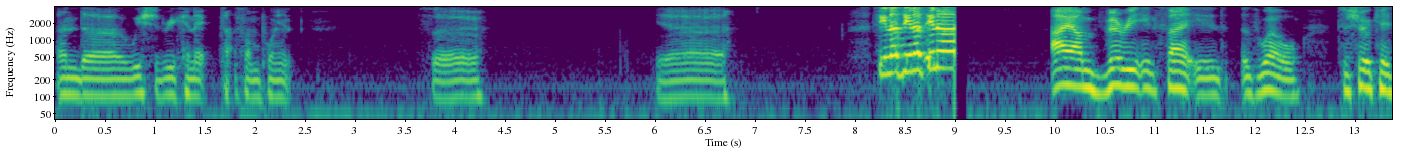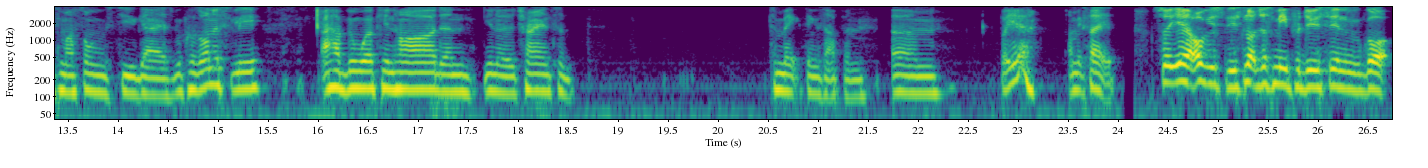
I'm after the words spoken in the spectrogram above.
and uh, we should reconnect at some point. So, yeah. Sina, Sina, Sina! I am very excited as well to showcase my songs to you guys because honestly, I have been working hard and you know trying to to make things happen. Um, but yeah, I'm excited. So yeah, obviously it's not just me producing. We've got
